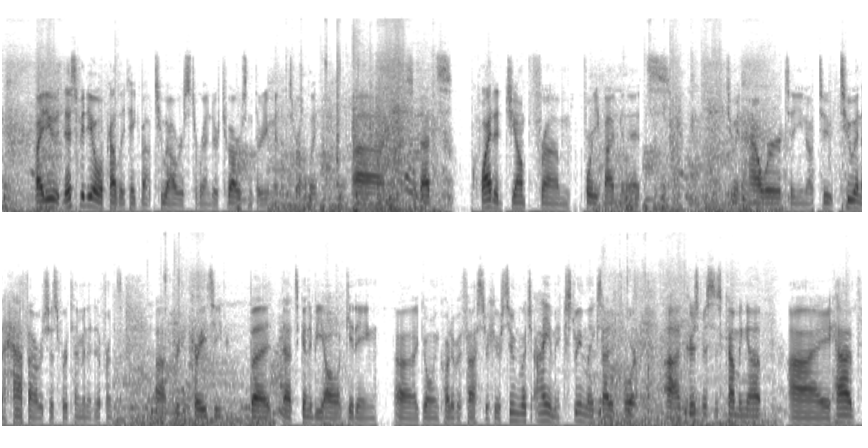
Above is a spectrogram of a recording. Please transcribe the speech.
If I do this video will probably take about two hours to render two hours and 30 minutes roughly. Uh, so that's quite a jump from 45 minutes to an hour to you know two two and a half hours just for a 10 minute difference. Uh, pretty crazy but that's going to be all getting uh, going quite a bit faster here soon, which I am extremely excited for. Uh, Christmas is coming up. I have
